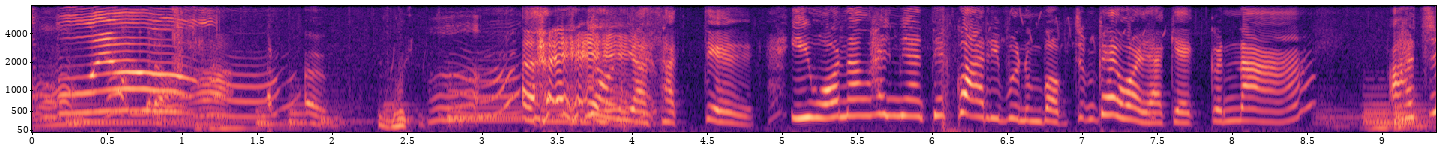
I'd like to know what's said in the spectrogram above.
뭐야? 이 녀석들 이 원앙 할미한테 꽈리 부는 법 좀 배워야겠구나 아주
